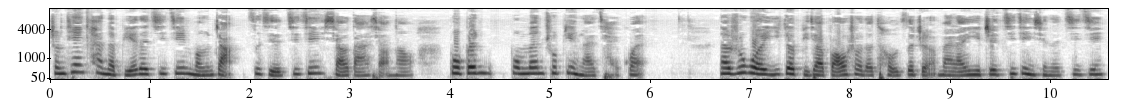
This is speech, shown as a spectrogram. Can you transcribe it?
整天看着别的基金猛涨，自己的基金小打小闹，不闷不闷出病来才怪。那如果一个比较保守的投资者买来一只激进型的基金，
